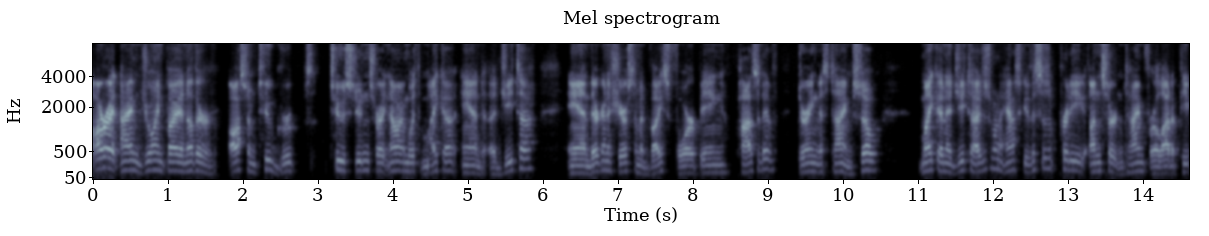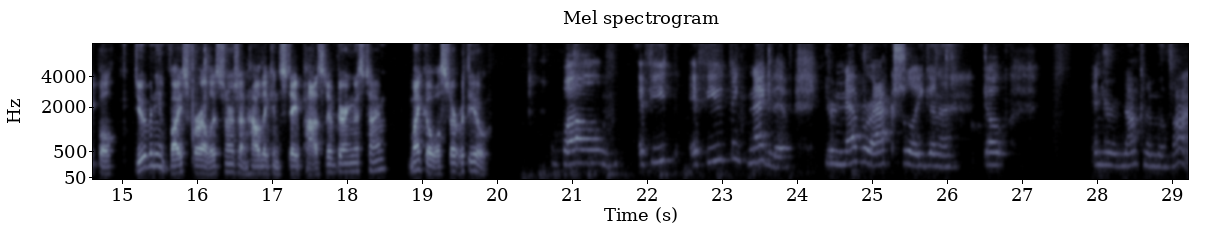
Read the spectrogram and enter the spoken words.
All right, I'm joined by another awesome two groups, two students right now. I'm with Micah and Ajita, and they're going to share some advice for being positive during this time. So, Micah and Ajita, I just want to ask you this is a pretty uncertain time for a lot of people. Do you have any advice for our listeners on how they can stay positive during this time? Micah, we'll start with you. Well, if you if you think negative, you're never actually gonna go, and you're not gonna move on.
